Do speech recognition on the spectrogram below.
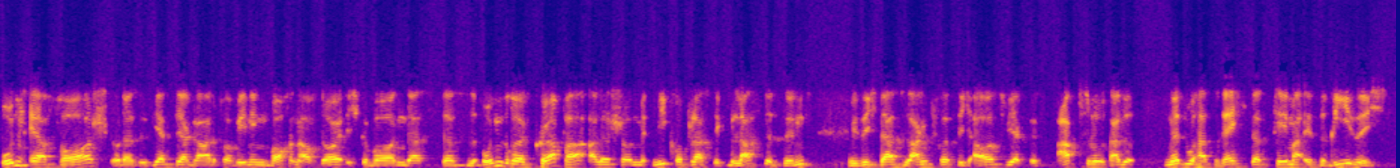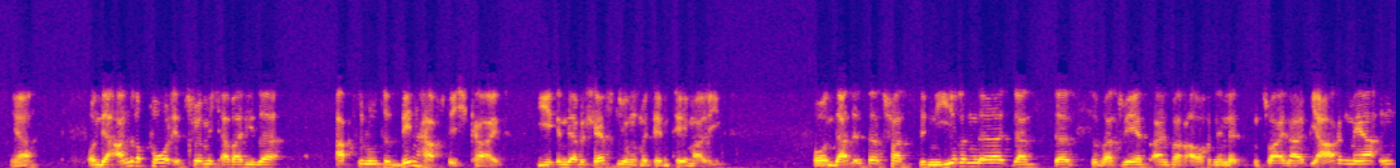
unerforscht oder es ist jetzt ja gerade vor wenigen Wochen auch deutlich geworden, dass, dass unsere Körper alle schon mit Mikroplastik belastet sind. Wie sich das langfristig auswirkt, ist absolut, also ne, du hast recht, das Thema ist riesig. Ja? Und der andere Pol ist für mich aber diese absolute Sinnhaftigkeit, die in der Beschäftigung mit dem Thema liegt. Und das ist das Faszinierende, dass das, was wir jetzt einfach auch in den letzten zweieinhalb Jahren merken,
